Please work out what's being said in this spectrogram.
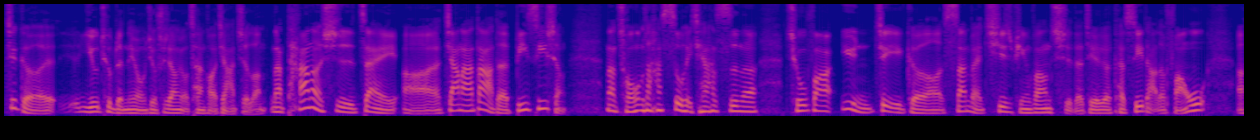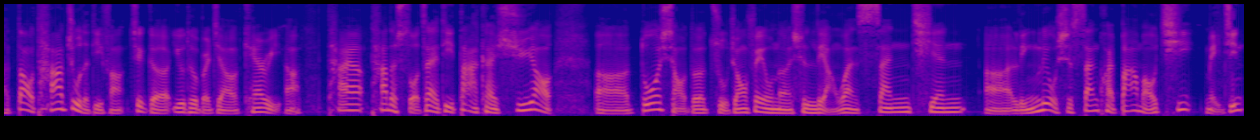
这个 YouTube 的内容就非常有参考价值了。那他呢是在啊、加拿大的 BC 省，那从拉斯维加斯呢出发运这个三百七十平方尺的这个 Casita 的房屋啊，到他住的地方，这个 YouTuber 叫 Carrie 啊，他他的所在地大概需要呃多少的组装费用呢？是两万三千。啊，零六十三块八毛七美金，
